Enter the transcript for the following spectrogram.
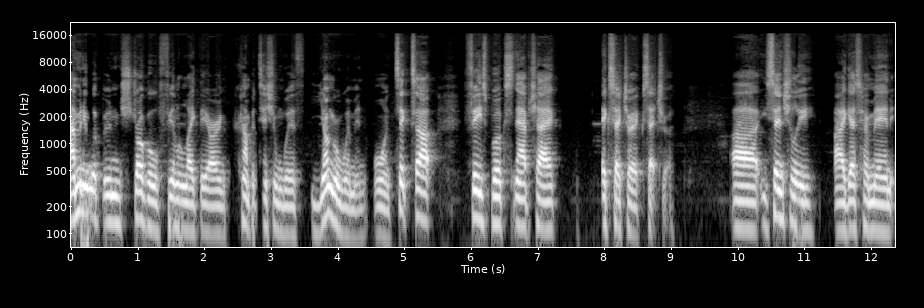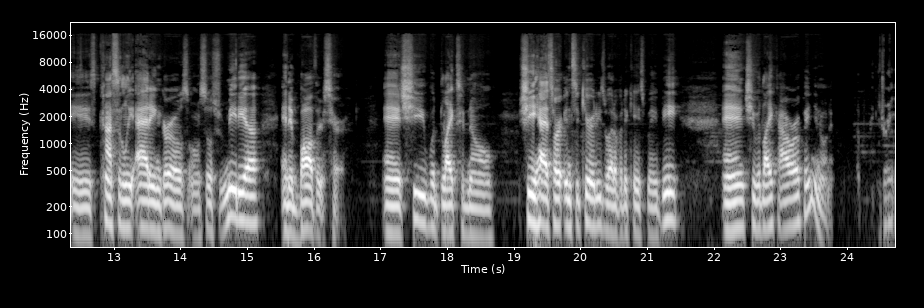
How many women struggle feeling like they are in competition with younger women on TikTok, Facebook, Snapchat, etc., etc.? Uh, essentially, I guess her man is constantly adding girls on social media, and it bothers her. And she would like to know. She has her insecurities, whatever the case may be, and she would like our opinion on it. Drink.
